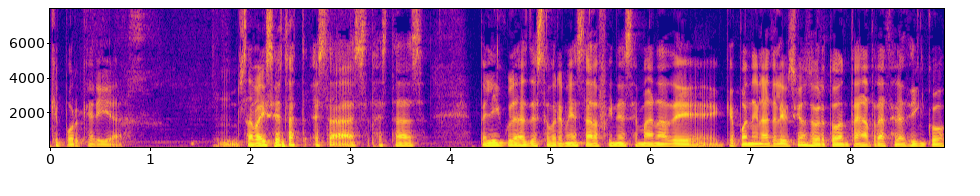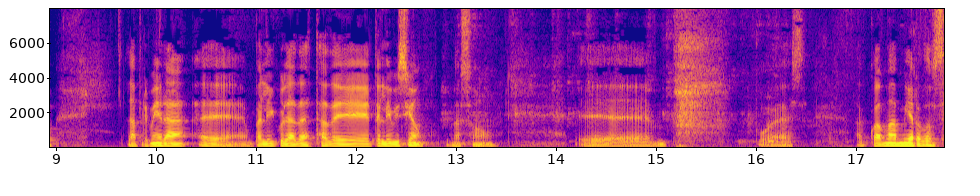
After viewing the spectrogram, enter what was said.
qué porquería. ¿Sabéis estas, estas, estas películas de sobremesa los fines de semana de, que ponen en la televisión, sobre todo Antena 3, Tele5? La primera eh, película de esta de televisión. No son. Eh, pues. Aquaman mierdos.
